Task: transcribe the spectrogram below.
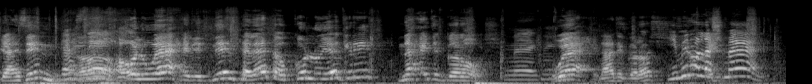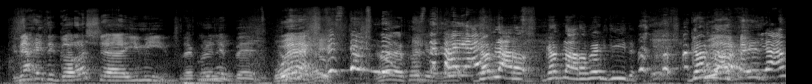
جاهزين؟ جاهزين. هقول واحد اتنين تلاتة وكله يجري ناحية الجراج. ماشي. واحد. ناحية الجراج؟ يمين ولا شمال؟ ناحية الجراج آه، يمين. ده يكون اللبان واحد. جاب لي عربية جاب لي عربية جديدة. جاب لي واحد يا عم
